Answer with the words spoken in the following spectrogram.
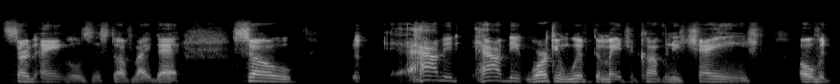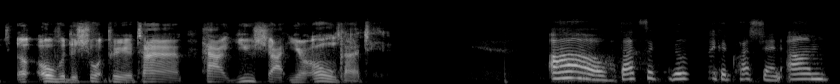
certain angles and stuff like that. So how did how did working with the major companies change over uh, over the short period of time how you shot your own content? Oh, that's a really good question. Um,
